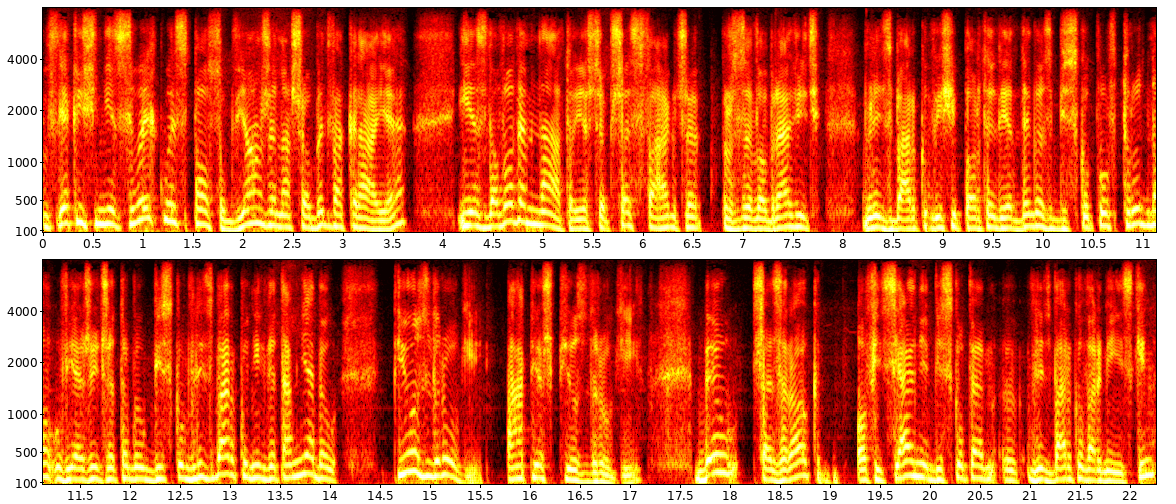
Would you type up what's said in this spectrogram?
w jakiś niezwykły sposób wiąże nasze obydwa kraje i jest dowodem na to jeszcze przez fakt, że proszę sobie wyobrazić, w Lidzbarku wisi portret jednego z biskupów. Trudno uwierzyć, że to był biskup w Lidzbarku, nigdy tam nie był. Pius II, papież Pius II, był przez rok oficjalnie biskupem w Lidzbarku Warmińskim,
